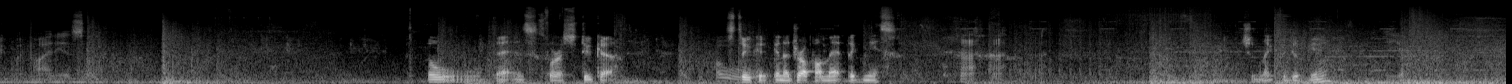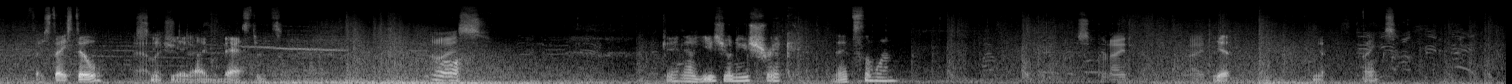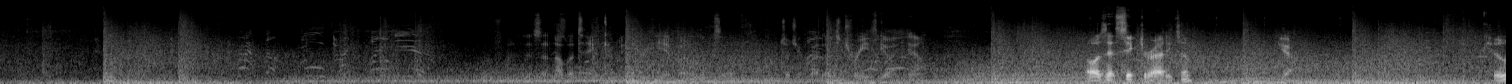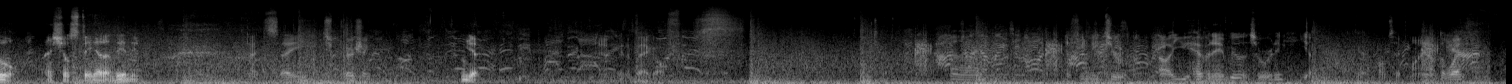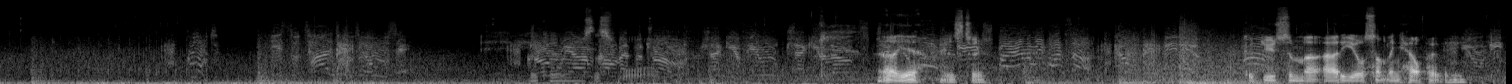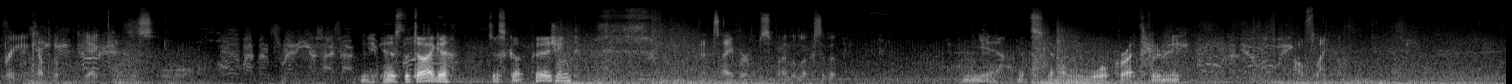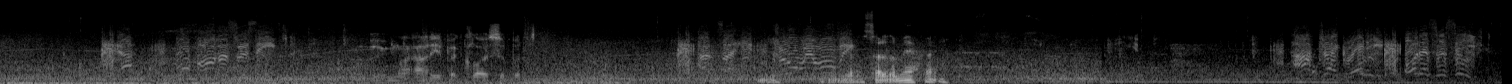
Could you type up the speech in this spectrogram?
Get my pioneers. Oh, that is for a Stuka. Oh, Stuka gonna drop on that big mess. Should make for good game. Yep. If they stay still, Yeah, sneaky. AI bastards. Nice. Oh. Okay, now use your new Shrek. That's the one. Grenade. Grenade. Yep. Yep. Thanks. Is that Sector already, Tim? Yeah. Cool. I shall stay out of there then. That's a Pershing. Yep. I'm gonna bag off. Um, if you need to, oh, you have an ambulance already? Yep. Yep. I'll take mine out of the way. Ist total tote Hose. Here comes the swarm. Check your fuel, check your loads. Oh, yeah, it is too. Could use some uh, Arty or something help over here. Bring a couple of Jagdpanzers. All weapons ready, your Scheiße. Here goes the Tiger. Just got Pershinged. That's Abrams by the looks of it. Yeah, it's gonna walk right through me. I'll flank them. Yeah, move. Moving my arty a bit closer, but Panzer hit. Crew, The other side of the map, aren't ready. Orders received.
